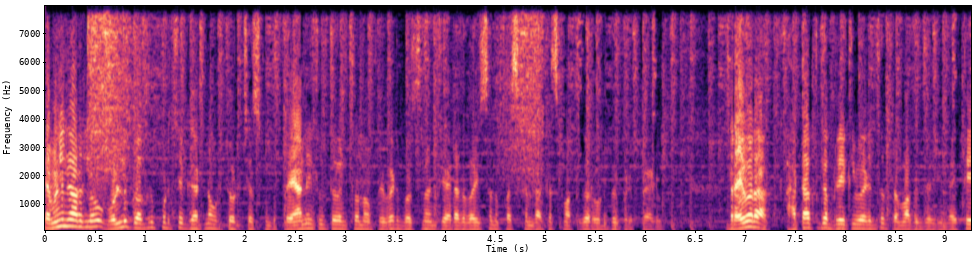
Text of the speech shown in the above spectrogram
తమిళనాడులో ఒళ్ళు గగురు పొడిచే ఘటన ఒకటి చోటు చేసుకుంది. ప్రయాణికులతో వెళ్తున్న ప్రైవేట్ బస్సు నుంచి ఏడాది వయసున్న పసికంద అకస్మాత్తుగా రోడ్డుపై పడిపోయాడు. డ్రైవర్ హఠాత్తుగా బ్రేకులు వేయడంతో ప్రమాదం జరిగింది. అయితే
